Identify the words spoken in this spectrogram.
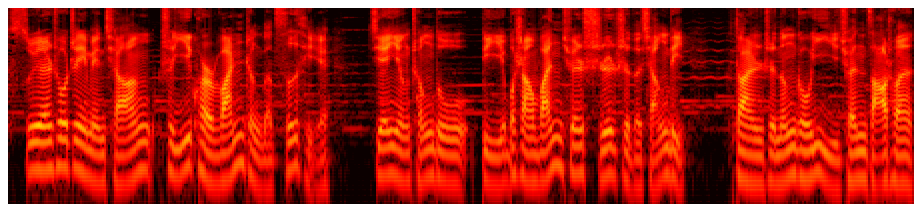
虽然说这面墙是一块完整的磁铁，坚硬程度比不上完全实质的墙壁，但是能够一拳砸穿，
